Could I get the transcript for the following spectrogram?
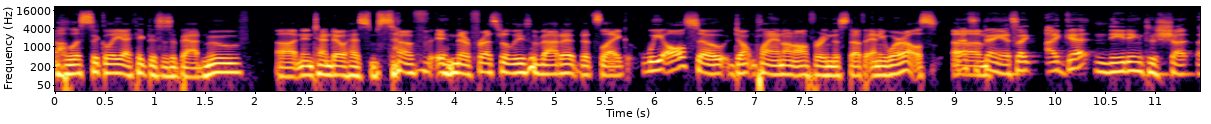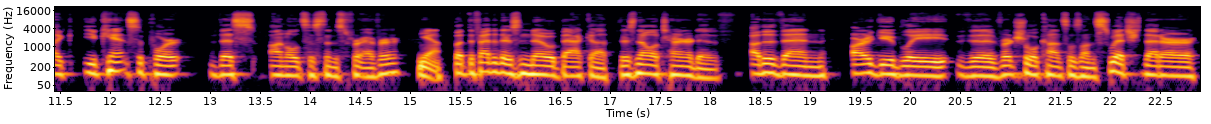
holistically, I think this is a bad move. Uh, Nintendo has some stuff in their press release about it that's like, we also don't plan on offering this stuff anywhere else. That's Um, the thing. It's like I get needing to shut like you can't support this on old systems forever. Yeah. But the fact that there's no backup, there's no alternative other than arguably the virtual consoles on Switch that are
